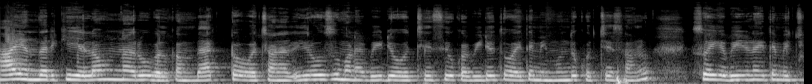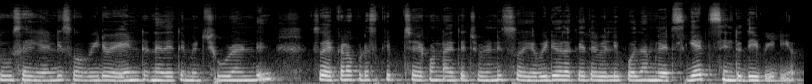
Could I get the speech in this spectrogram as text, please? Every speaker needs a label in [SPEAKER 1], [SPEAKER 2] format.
[SPEAKER 1] Hi అందరికీ ఎలా ఉన్నారు? Welcome back to our channel. ఈరోజు మన వీడియో వచ్చేసి ఒక వీడియోతో అయితే మీ ముందుకు వచ్చేసాను. సో ఇక వీడియోని అయితే మీరు చూసేయండి. సో వీడియో ఏంటనేది అయితే మీరు చూడండి. సో ఎక్కడ కూడా స్కిప్ చేయకుండా అయితే చూడండి. సో ఈ వీడియోలోకి అయితే వెళ్ళిపోదాం. Let's gets into the video.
